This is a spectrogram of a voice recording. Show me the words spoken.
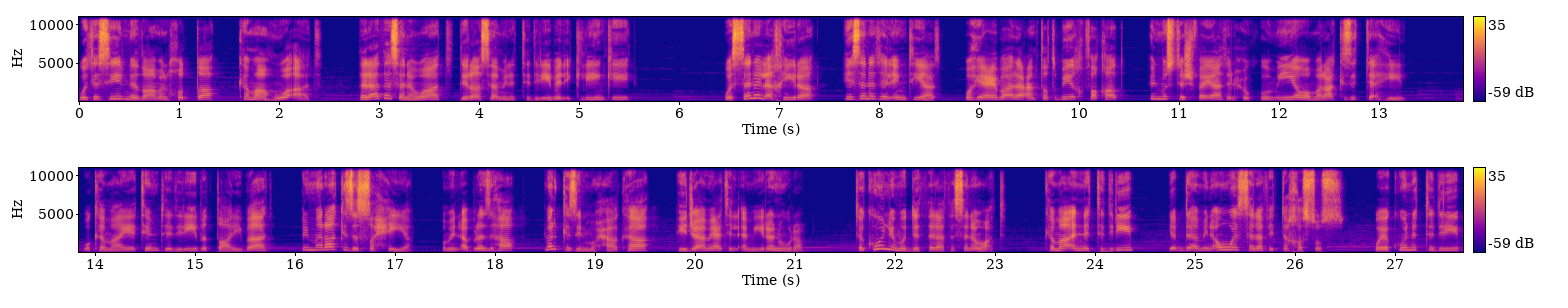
وتسير نظام الخطة كما هو آت. ثلاث سنوات دراسة من التدريب الإكلينكي والسنة الأخيرة هي سنة الامتياز وهي عبارة عن تطبيق فقط في المستشفيات الحكومية ومراكز التأهيل وكما يتم تدريب الطالبات في المراكز الصحية ومن أبرزها مركز المحاكاة في جامعة الأميرة نورة تكون لمدة ثلاث سنوات كما أن التدريب يبدأ من أول سنة في التخصص ويكون التدريب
